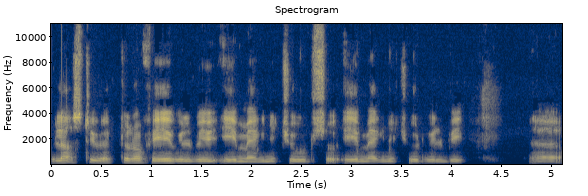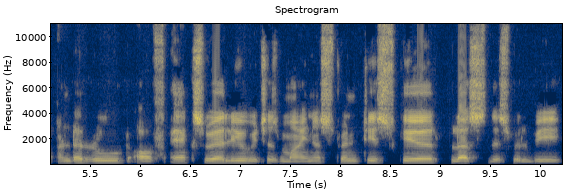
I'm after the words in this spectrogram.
velocity vector of A will be A magnitude. So A magnitude will be uh, under root of x value which is minus 20 square plus this will be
